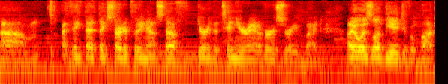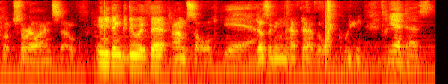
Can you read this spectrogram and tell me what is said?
Um, I think that they started putting out stuff during the 10 year anniversary, but I always loved the Age of Apocalypse storyline, so anything to do with it, I'm sold. Yeah. Doesn't even have to have the White Queen. yeah, it does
